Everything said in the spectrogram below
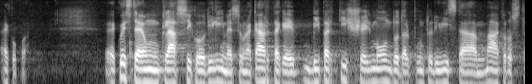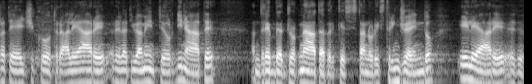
ecco qua. Eh, questo è un classico di Limes, una carta che bipartisce il mondo dal punto di vista macro-strategico tra le aree relativamente ordinate, andrebbe aggiornata perché si stanno restringendo, e le aree eh,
